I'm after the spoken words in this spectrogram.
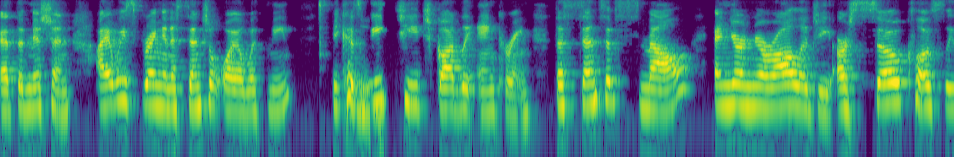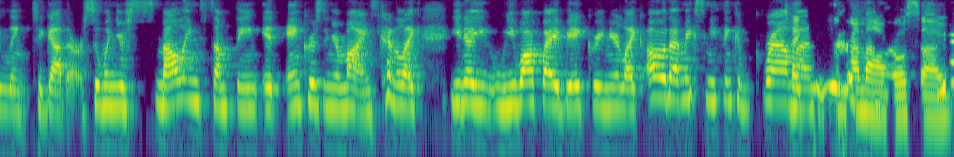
at the mission. I always bring an essential oil with me because we mm-hmm. teach godly anchoring. The sense of smell and your neurology are so closely linked together. So when you're smelling something, it anchors in your mind. It's kind of like, you know, you, you walk by a bakery and you're like, oh, that makes me think of grandma. grandma also. Yes.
